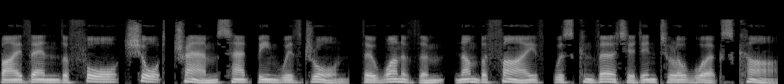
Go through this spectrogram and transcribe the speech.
By then the four short trams had been withdrawn, though one of them, number 5, was converted into a works car.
